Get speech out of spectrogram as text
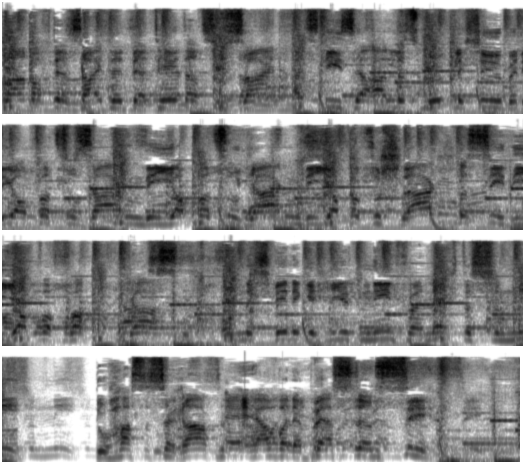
waren, auf der Seite der Täter zu sein. Als diese alles Mögliche über die Opfer zu sagen, die Opfer zu jagen, die Opfer zu schlagen, bis sie die Opfer vergaßen. Und nicht wenige hielten ihn für ein echtes Genie. Du hast es erraten, er war der beste MC.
